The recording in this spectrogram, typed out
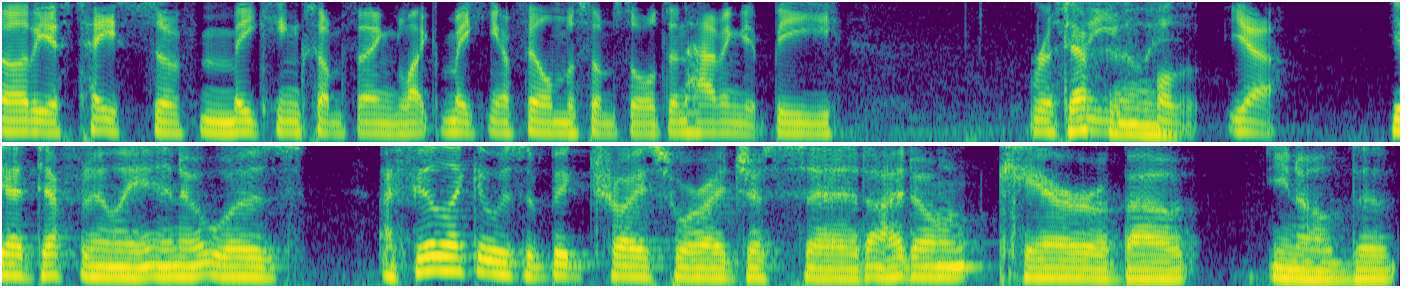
earliest tastes of making something, like making a film of some sort, and having it be received. Definitely. posi- yeah. yeah, definitely. And it was. I feel like it was a big choice where I just said I don't care about you know the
